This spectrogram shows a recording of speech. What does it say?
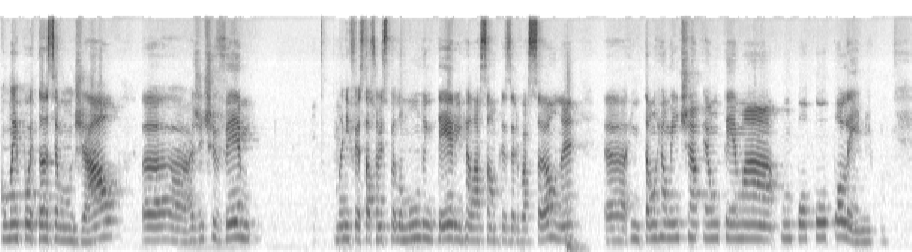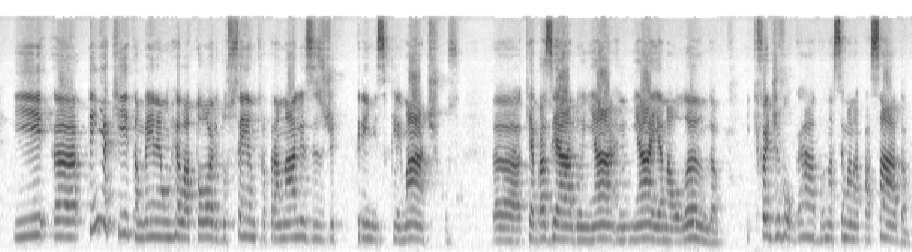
uma importância mundial, uh, a gente vê manifestações pelo mundo inteiro em relação à preservação, né? Uh, então, realmente é, é um tema um pouco polêmico. E uh, tem aqui também né, um relatório do Centro para Análises de Crimes Climáticos, uh, que é baseado em, em Haia, na Holanda, e que foi divulgado na semana passada,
